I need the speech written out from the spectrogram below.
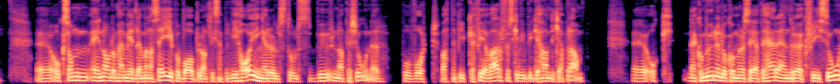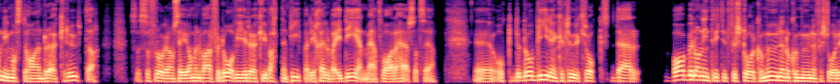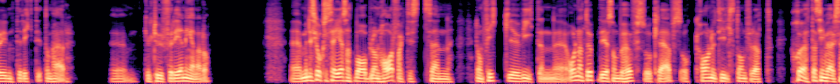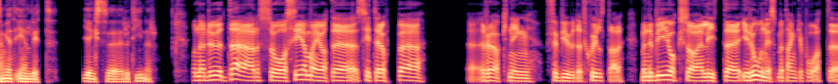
Eh, och som en av de här medlemmarna säger på Babylon till exempel, vi har ju inga rullstolsburna personer på vårt vattenpipcafé. Varför ska vi bygga handikappramp? Eh, och när kommunen då kommer och säger att det här är en rökfri zon, ni måste ha en rökruta, så, så frågar de sig, ja men varför då? Vi röker ju vattenpipa, det är själva idén med att vara här så att säga. Eh, och då, då, blir det en kulturkrock där Babylon inte riktigt förstår kommunen och kommunen förstår inte riktigt de här eh, kulturföreningarna. Då. Eh, men det ska också sägas att Babylon har faktiskt sedan de fick eh, viten ordnat upp det som behövs och krävs och har nu tillstånd för att sköta sin verksamhet enligt gängs rutiner. Och när du är där så ser man ju att det sitter uppe eh, rökning förbjudet-skyltar. Men det blir ju också lite ironiskt med tanke på att eh,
